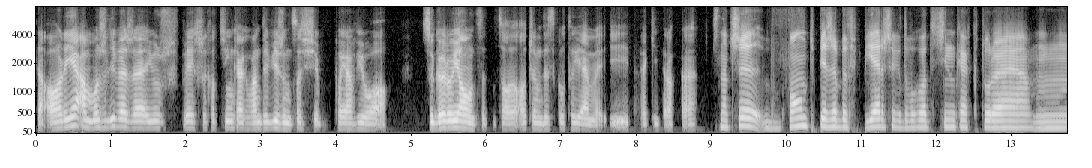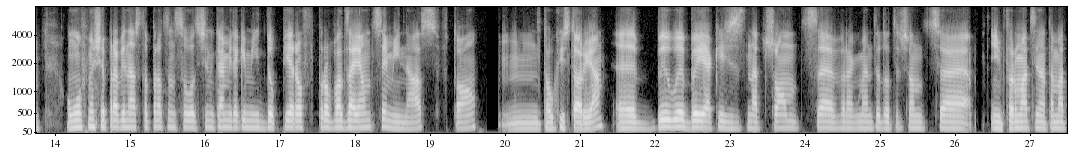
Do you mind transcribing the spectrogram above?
teorię, a możliwe, że już w pierwszych odcinkach WandaVision coś się pojawiło sugerujące co, o czym dyskutujemy i taki trochę... Znaczy wątpię, żeby w pierwszych dwóch odcinkach, które um, umówmy się prawie na 100% są odcinkami takimi dopiero wprowadzającymi nas w to, Mm, tą historię. E, byłyby jakieś znaczące fragmenty dotyczące informacji na temat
